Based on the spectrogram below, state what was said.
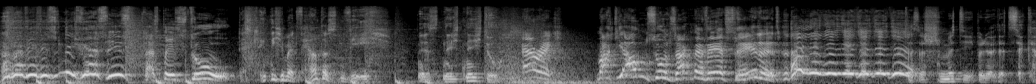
Aber wir wissen nicht, wer es ist. Das bist du. Das klingt nicht im entferntesten wie ich. Ist nicht nicht du. Eric, mach die Augen zu und sag mir, wer jetzt redet. Das ist Schmidt, die blöde Zicke.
